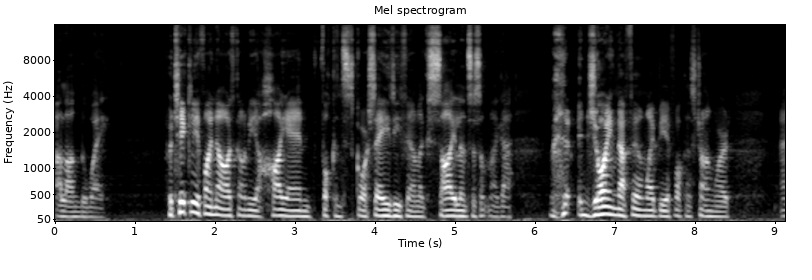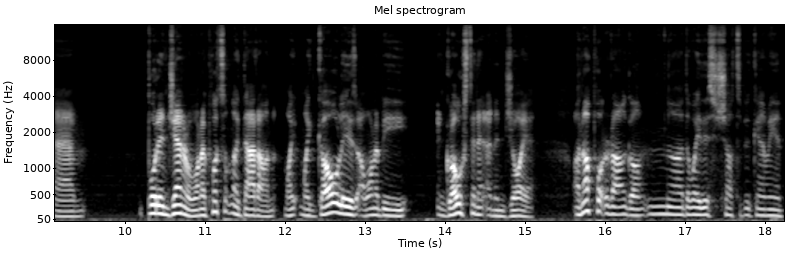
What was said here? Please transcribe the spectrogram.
along the way. Particularly if I know it's going to be a high end fucking Scorsese film like Silence or something like that. Enjoying that film might be a fucking strong word. Um, but in general, when I put something like that on, my, my goal is I want to be engrossed in it and enjoy it. I'm not putting it on going, no, the way this shot's a bit gammy and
